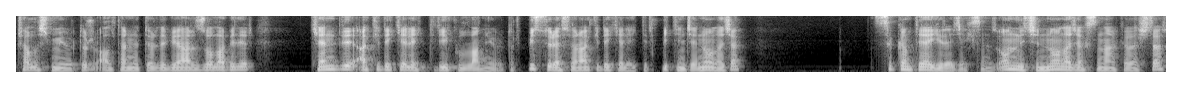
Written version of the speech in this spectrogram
çalışmıyordur. Alternatörde bir arıza olabilir. Kendi aküdeki elektriği kullanıyordur. Bir süre sonra aküdeki elektrik bitince ne olacak? Sıkıntıya gireceksiniz. Onun için ne olacaksın arkadaşlar?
